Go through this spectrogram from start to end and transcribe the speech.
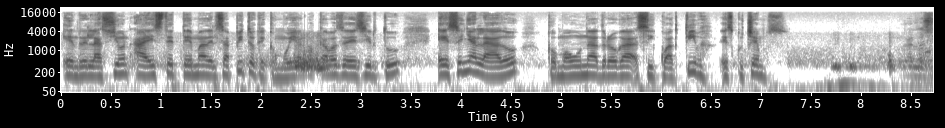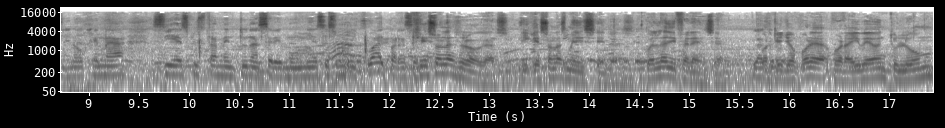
en relación a este tema del sapito, que como ya lo acabas de decir tú, es señalado como una droga psicoactiva. Escuchemos. Alucinógena, si es justamente una ceremonia, si es un ritual para hacer. ¿Qué son las drogas y qué son las medicinas? ¿Cuál es la diferencia? Porque yo por, ahí veo en Tulum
